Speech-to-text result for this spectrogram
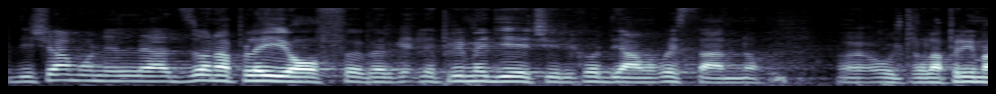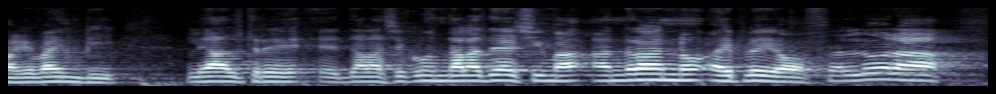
diciamo nella zona playoff, perché le prime 10, ricordiamo, quest'anno, eh, oltre alla prima che va in B, le altre eh, dalla seconda alla decima andranno ai playoff. Allora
